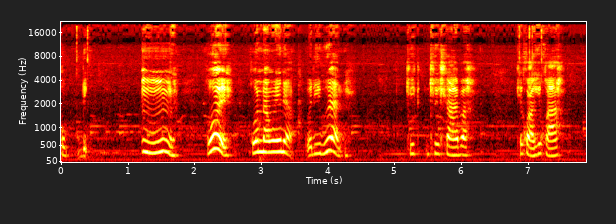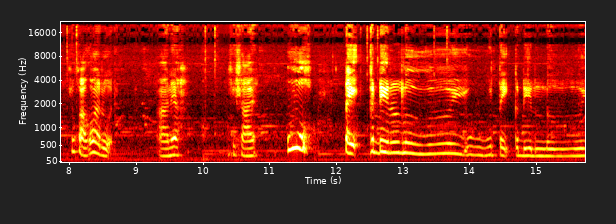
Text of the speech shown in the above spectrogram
กบดิอืมเฮ้ย คนทำไงเนี่ยสวัสดีเพื่อนคลิกคลิกซ้ายปะคลิกขวาคลิกขวาคลิกขวาก็กระโดดอ่าเนี่ยคลิกซ้ายอู้เตะกระเด็นเลยอู้เตะกระเด็นเลย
